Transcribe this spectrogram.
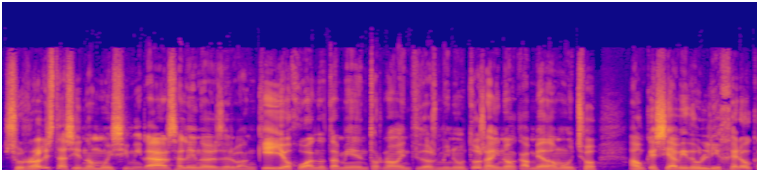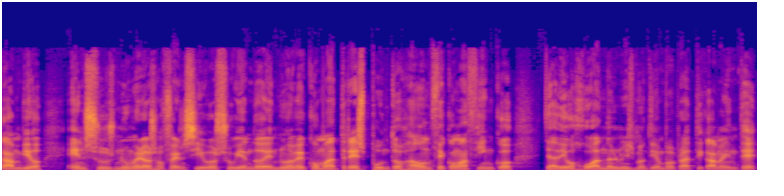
Su rol está siendo muy similar, saliendo desde el banquillo, jugando también en torno a 22 minutos, ahí no ha cambiado mucho, aunque sí ha habido un ligero cambio en sus números ofensivos, subiendo de 9,3 puntos a 11,5, ya digo, jugando el mismo tiempo prácticamente,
